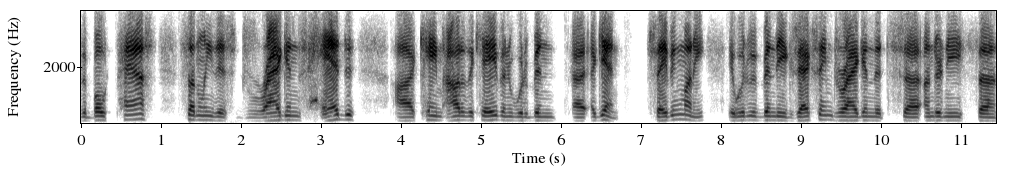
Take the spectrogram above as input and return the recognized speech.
the boat passed, suddenly this dragon's head uh, came out of the cave, and it would have been uh, again saving money. It would have been the exact same dragon that's uh, underneath uh,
